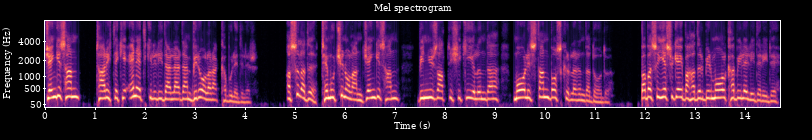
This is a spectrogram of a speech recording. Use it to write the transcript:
Cengiz Han, tarihteki en etkili liderlerden biri olarak kabul edilir. Asıl adı Temuçin olan Cengiz Han, 1162 yılında Moğolistan bozkırlarında doğdu. Babası Yesügey Bahadır bir Moğol kabile lideriydi.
